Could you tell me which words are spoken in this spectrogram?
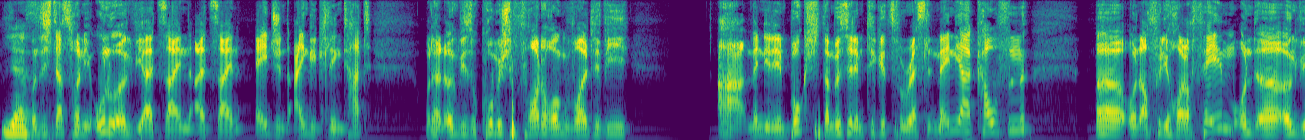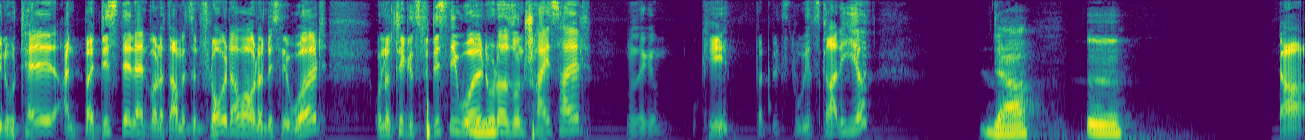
yes. und sich das Sonny Ono irgendwie als sein, als sein Agent eingeklinkt hat und dann irgendwie so komische Forderungen wollte wie, ah, wenn ihr den bookt, dann müsst ihr dem Tickets für WrestleMania kaufen äh, und auch für die Hall of Fame und äh, irgendwie ein Hotel an, bei Disneyland, weil das damals in Florida war oder Disney World und dann Tickets für Disney World oder so ein Scheiß halt. Und ich denke, okay, was willst du jetzt gerade hier? ja, äh, Ja,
